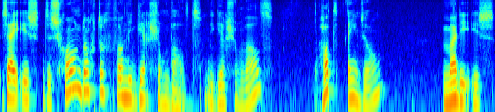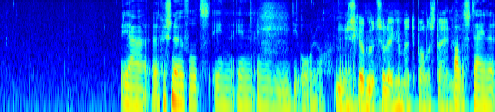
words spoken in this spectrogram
zij is de schoondochter van die Gershon Wald. Die Gershon Wald had één zoon, maar die is ja, eh, gesneuveld in, in, in die, die oorlog. Die schermutselingen met de Palestijnen. Palestijnen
